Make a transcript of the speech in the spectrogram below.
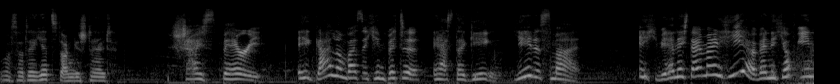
Was hat er jetzt angestellt? Scheiß Barry. Egal um was ich ihn bitte, er ist dagegen. Jedes Mal. Ich wäre nicht einmal hier, wenn ich auf ihn...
